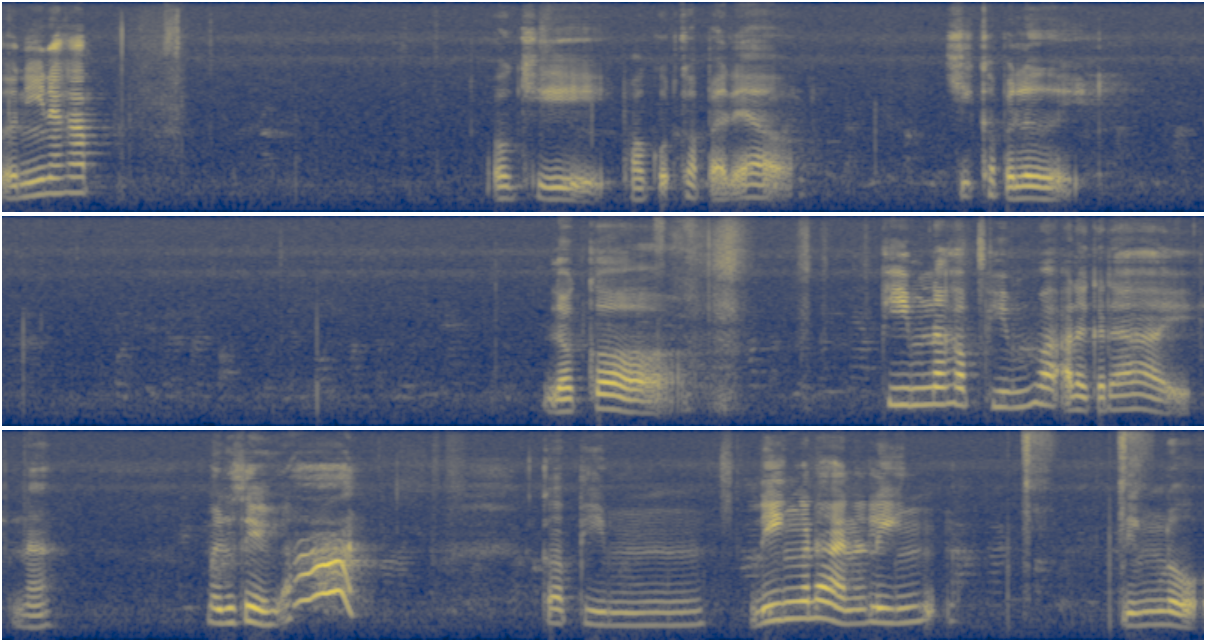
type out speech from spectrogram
ตัวนี้นะครับ โอเค พอกดเข้าไปแล้ว คลิกเข้าไปเลยแล้วก็ พิมพ์นะครับ พิมพ์ว่าอะไรก็ได้นะ ไม่รู้สิก็พิมพ์ ลิงก์ก็ได้นะ ลิงก์ลิงก์โหลด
